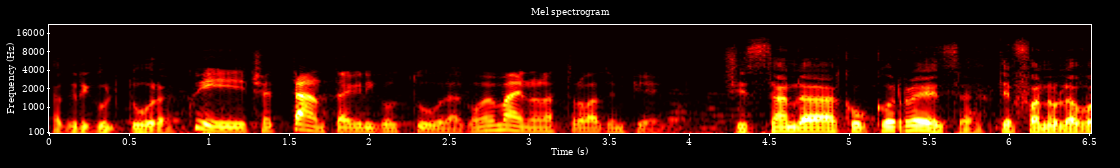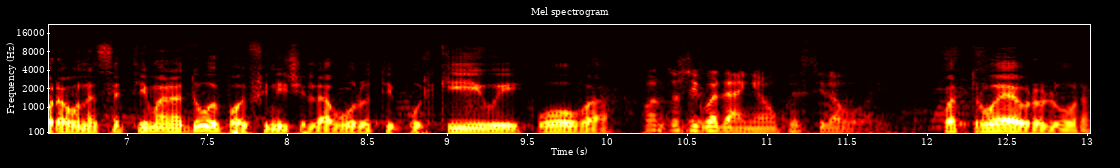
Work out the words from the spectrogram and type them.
agricoltura. Qui c'è tanta agricoltura, come mai non ha trovato impiego? Ci sta la concorrenza, ti fanno lavorare una settimana o due, poi finisce il lavoro tipo il kiwi, uova. Quanto si guadagnano questi lavori? 4 euro l'ora.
